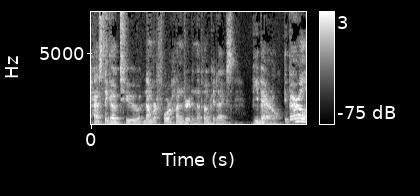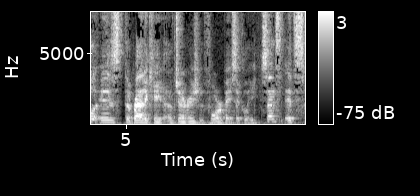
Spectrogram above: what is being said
has to go to number 400 in the Pokedex, Bibarel. Bibarel is the Raticate of Generation 4, basically. Since it's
